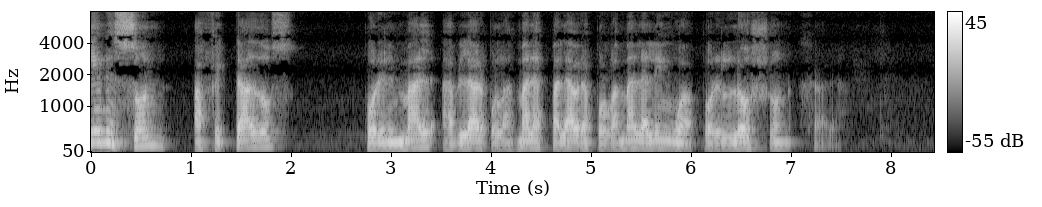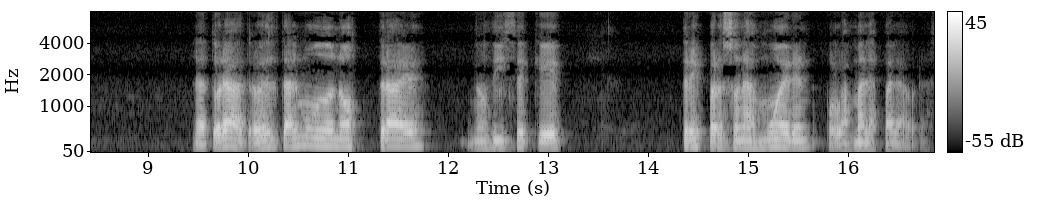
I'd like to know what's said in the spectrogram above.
¿quiénes son afectados por el mal hablar, por las malas palabras, por la mala lengua, por el loshon hara? La Torah a través del Talmud nos trae, nos dice que tres personas mueren por las malas palabras.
